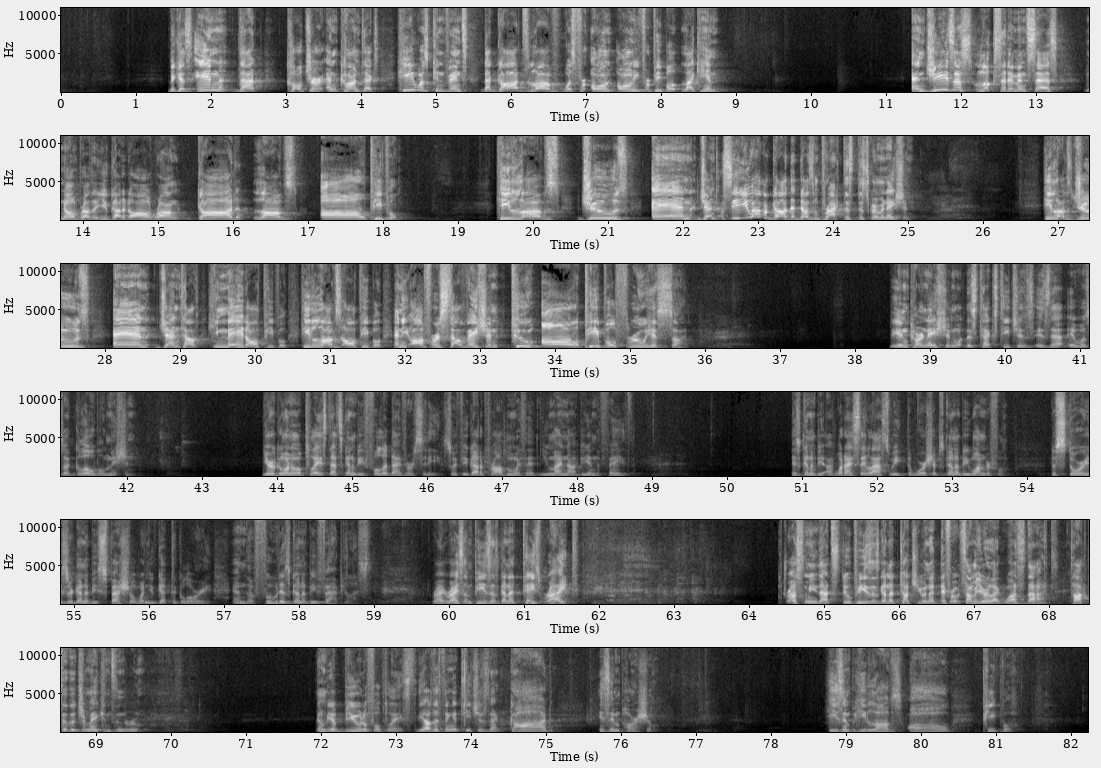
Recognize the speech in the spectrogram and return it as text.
Because in that culture and context, he was convinced that God's love was for only for people like him. And Jesus looks at him and says, No, brother, you got it all wrong. God loves all people. He loves Jews and Gentiles. See, you have a God that doesn't practice discrimination. He loves Jews and Gentiles. He made all people. He loves all people. And he offers salvation to all people through his Son. The incarnation, what this text teaches, is that it was a global mission. You're going to a place that's going to be full of diversity. So if you got a problem with it, you might not be in the faith. It's going to be, what I say last week, the worship's going to be wonderful. The stories are going to be special when you get to glory. And the food is going to be fabulous. Right? Rice and peas is going to taste right. Trust me, that stew peas is going to touch you in a different Some of you are like, what's that? Talk to the Jamaicans in the room. It's going to be a beautiful place. The other thing it teaches that God is impartial. He's, he loves all people.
